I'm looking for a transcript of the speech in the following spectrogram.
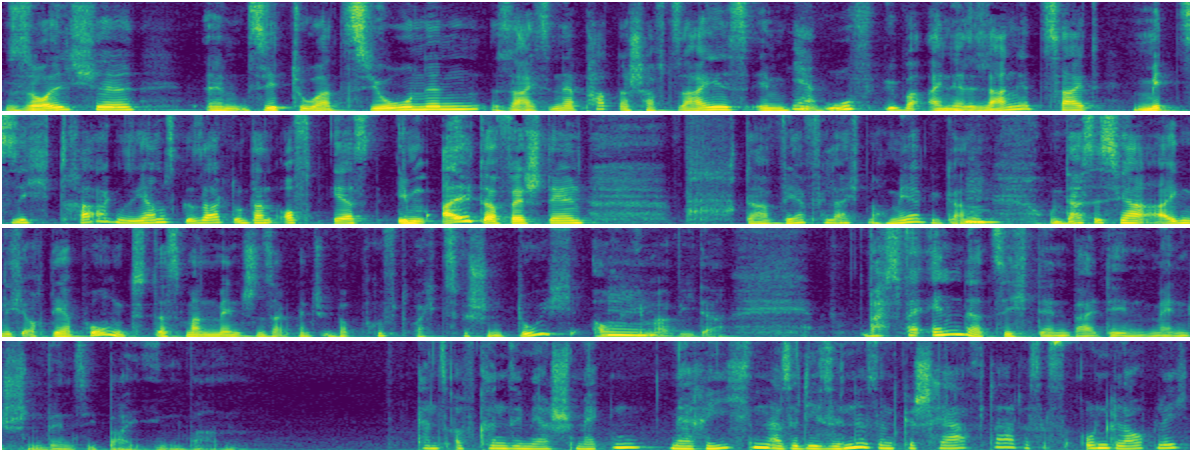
Solche ähm, Situationen, sei es in der Partnerschaft, sei es im ja. Beruf, über eine lange Zeit mit sich tragen. Sie haben es gesagt und dann oft erst im Alter feststellen, da wäre vielleicht noch mehr gegangen. Mhm. Und das ist ja eigentlich auch der Punkt, dass man Menschen sagt, Mensch, überprüft euch zwischendurch auch mhm. immer wieder. Was verändert sich denn bei den Menschen, wenn sie bei ihnen waren? Ganz oft können sie mehr schmecken, mehr riechen. Also die Sinne sind geschärfter, das ist unglaublich.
